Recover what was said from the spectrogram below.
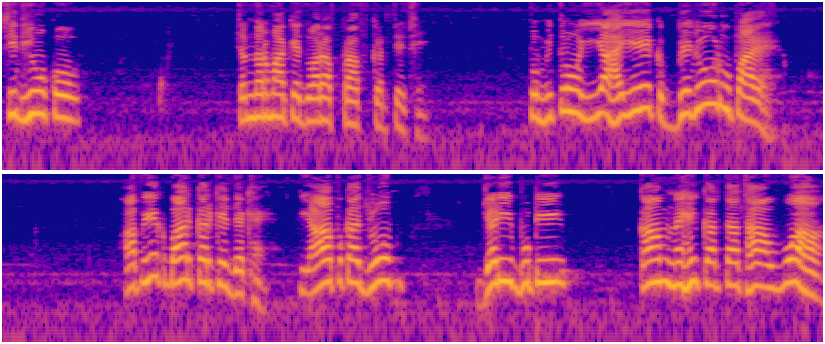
सिद्धियों को चंद्रमा के द्वारा प्राप्त करते थे। तो मित्रों, यह एक बेजोड़ उपाय है। आप एक बार करके देखें कि आपका जो जड़ी बूटी काम नहीं करता था, वह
